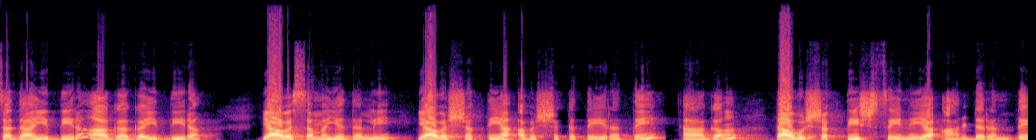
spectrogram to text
ಸದಾ ಇದ್ದೀರಾ? ಆಗಾಗ ಇದ್ದೀರಾ? ಯಾವ ಸಮಯದಲ್ಲಿ ಯಾವ ಶಕ್ತಿಯ ಅವಶ್ಯಕತೆ ಇರತ್ತೆ? ಆಗ ತಾವು ಶಕ್ತಿ ಸೇನೆಯ ಆರ್ಡರ್ ಅಂತೆ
